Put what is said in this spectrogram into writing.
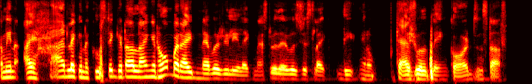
I mean I had like an acoustic guitar lying at home, but I never really like messed with it. It was just like the you know casual playing chords and stuff.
